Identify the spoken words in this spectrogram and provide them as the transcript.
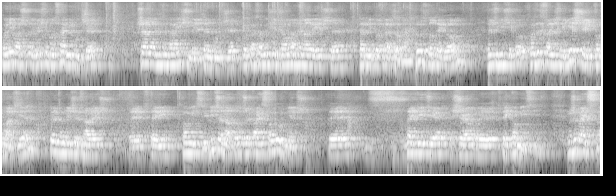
Ponieważ no, żeśmy dostali budżet, przeanalizowaliśmy ten budżet, okazało się, że ona wymaga jeszcze pewnych dopracowań. Plus do tego rzeczywiście po- pozyskaliśmy jeszcze informacje, które powinny się znaleźć e, w tej komisji. Liczę na to, że Państwo również e, znajdziecie się e, w tej komisji. Proszę Państwa,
